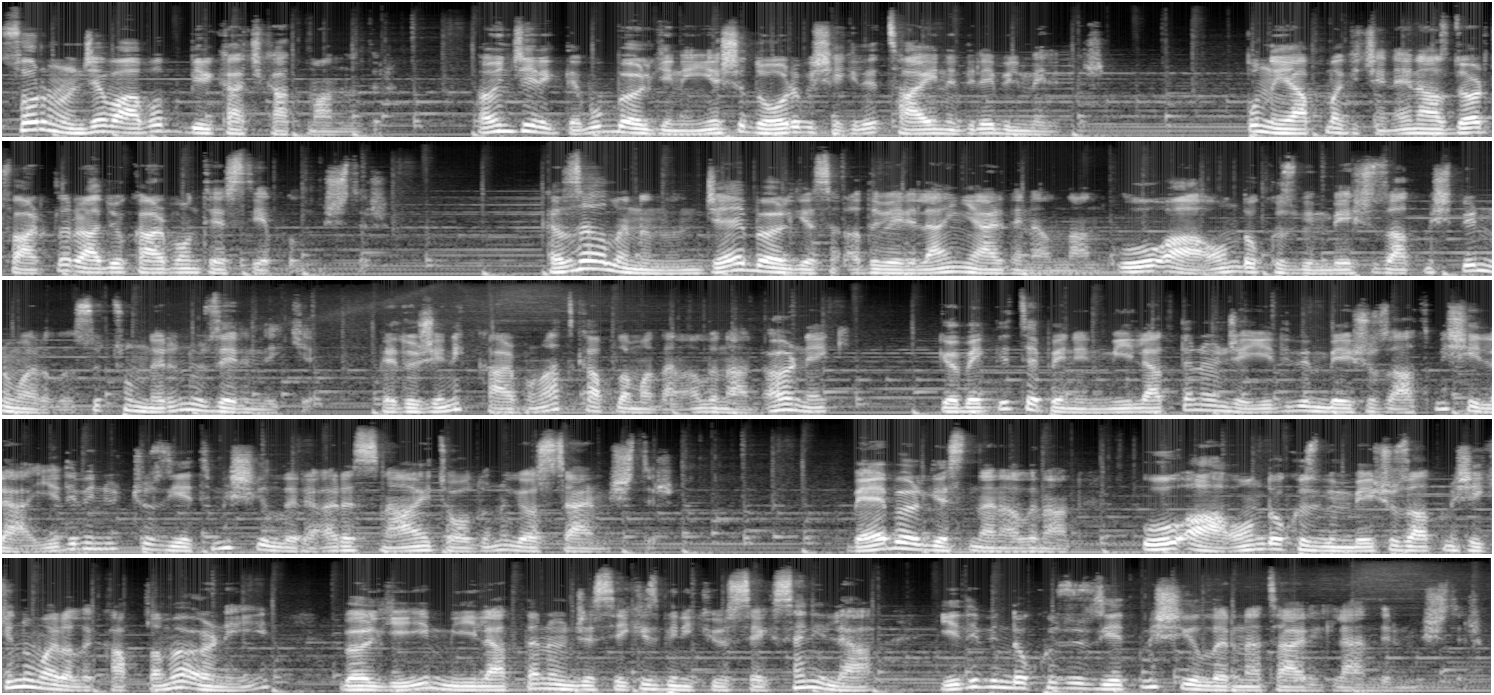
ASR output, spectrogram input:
Sorunun cevabı birkaç katmanlıdır. Öncelikle bu bölgenin yaşı doğru bir şekilde tayin edilebilmelidir. Bunu yapmak için en az 4 farklı radyokarbon testi yapılmıştır. Kazı alanının C bölgesi adı verilen yerden alınan UA 19561 numaralı sütunların üzerindeki pedojenik karbonat kaplamadan alınan örnek, Göbekli Tepe'nin M.Ö. 7560 ila 7370 yılları arasına ait olduğunu göstermiştir. B bölgesinden alınan UA 19562 numaralı kaplama örneği bölgeyi M.Ö. 8280 ila 7970 yıllarına tarihlendirmiştir.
